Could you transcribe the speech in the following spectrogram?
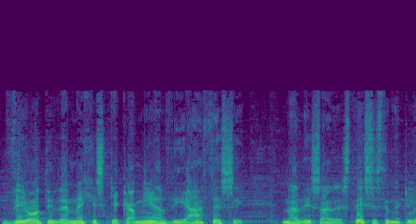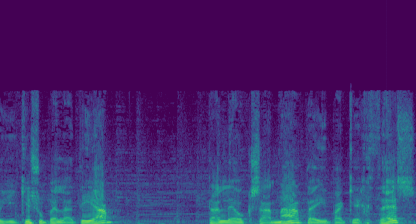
Διότι δεν έχεις και καμία διάθεση να δυσαρεστήσεις την εκλογική σου πελατεία. Τα λέω ξανά, τα είπα και χθες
